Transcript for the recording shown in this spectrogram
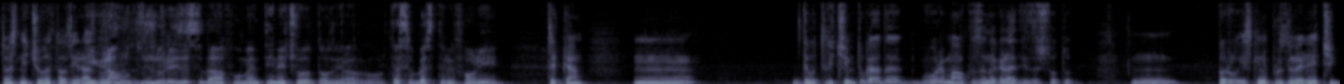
Тоест не чува този разговор. Игралното жури заседава в момента и не чува този разговор. Те са без телефони. Така. М- да отличим тогава да говорим малко за награди, защото м- първо искане поздравление, че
